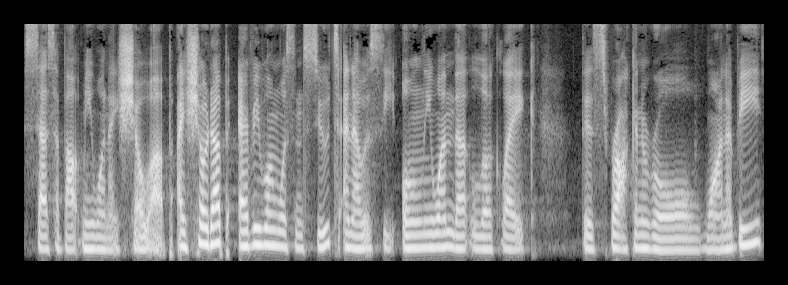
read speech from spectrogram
says about me when I show up. I showed up, everyone was in suits, and I was the only one that looked like this rock and roll wannabe.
